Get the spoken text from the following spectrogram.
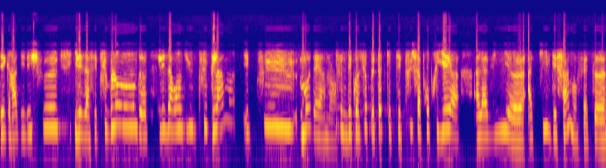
dégradé les cheveux, il les a fait plus blondes, il les a rendues plus glam et plus modernes. Il fait des coiffures peut-être qui étaient plus appropriées à, à la vie euh, active des femmes en fait. Euh,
